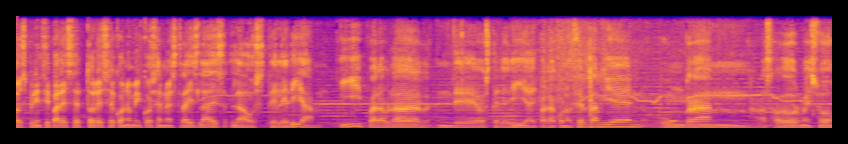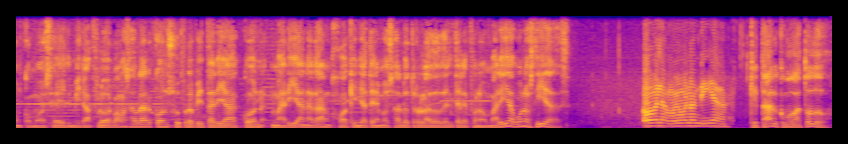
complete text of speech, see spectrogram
Los principales sectores económicos en nuestra isla es la hostelería. Y para hablar de hostelería y para conocer también un gran asador mesón como es el Miraflor, vamos a hablar con su propietaria, con María Naranjo, a quien ya tenemos al otro lado del teléfono. María, buenos días. Hola, muy buenos días. ¿Qué tal? ¿Cómo va todo?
